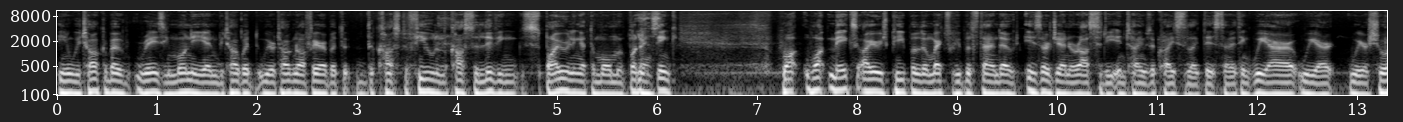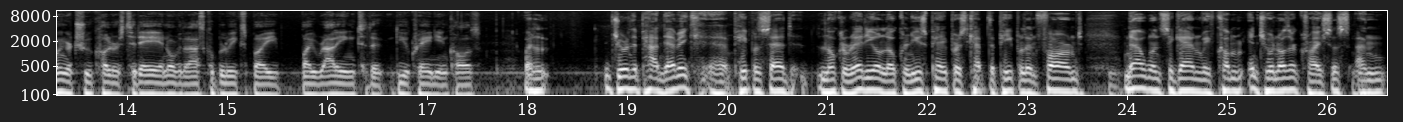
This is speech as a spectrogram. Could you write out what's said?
you know, we talk about raising money, and we talk about we were talking off air about the, the cost of fuel and the cost of living spiraling at the moment. But yes. I think what what makes Irish people and Wexford people stand out is our generosity in times of crisis like this, and I think we are we are we are showing our true colours today and over the last couple of weeks by by rallying to the, the Ukrainian cause. Well, during the pandemic, uh, people said local radio, local newspapers kept the people informed. Now, once again, we've come into another crisis, and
